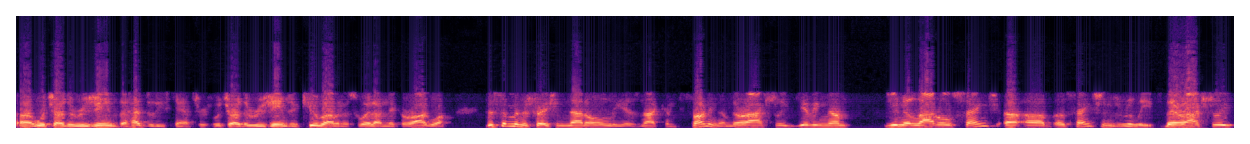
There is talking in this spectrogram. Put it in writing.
uh, which are the regimes, the heads of these cancers, which are the regimes in Cuba, Venezuela, and Nicaragua this administration not only is not confronting them, they're actually giving them unilateral sanction, uh, uh, uh, sanctions relief. They're actually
